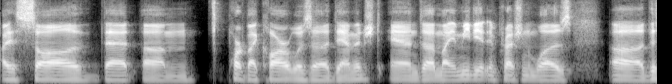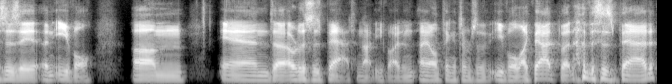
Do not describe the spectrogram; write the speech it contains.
i saw that um, part of my car was uh, damaged and uh, my immediate impression was uh, this is a, an evil. Um, and or this is bad not evil. I, I don't think in terms of evil like that but this is bad.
